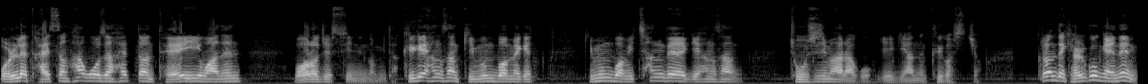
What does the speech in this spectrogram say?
원래 달성하고자 했던 대의와는 멀어질 수 있는 겁니다. 그게 항상 김은범에게 김은범이 창대에게 항상 조심하라고 얘기하는 그것이죠. 그런데 결국에는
